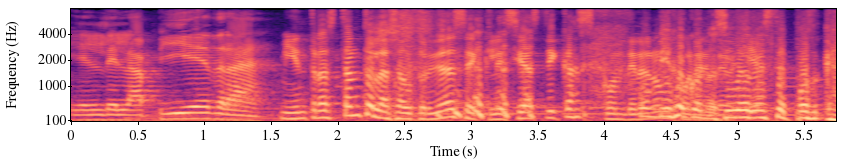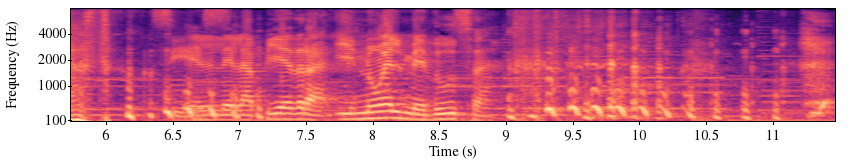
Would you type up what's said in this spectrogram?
El de la piedra. Mientras tanto, las autoridades eclesiásticas condenaron Un viejo con conocido de este podcast. Así es. El de la piedra y no el medusa.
